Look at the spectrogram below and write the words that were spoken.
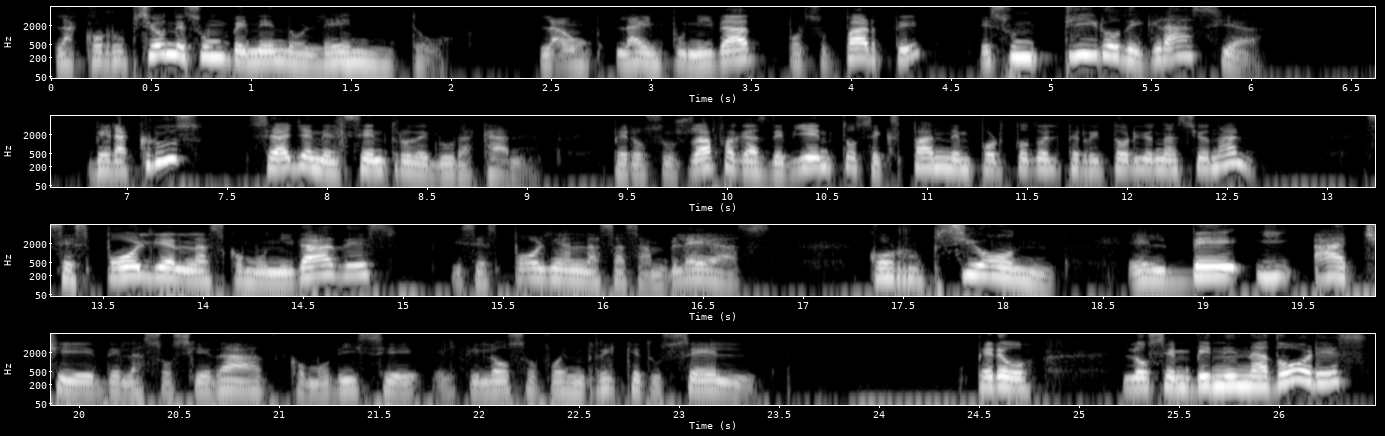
La corrupción es un veneno lento. La, la, impunidad, por su parte, es un tiro de gracia. Veracruz se halla en el centro del huracán, pero sus ráfagas de viento se expanden por todo el territorio nacional. Se espolian las comunidades y se espolian las asambleas. Corrupción, el VIH de la sociedad, como dice el filósofo Enrique Dussel. Pero los envenenadores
